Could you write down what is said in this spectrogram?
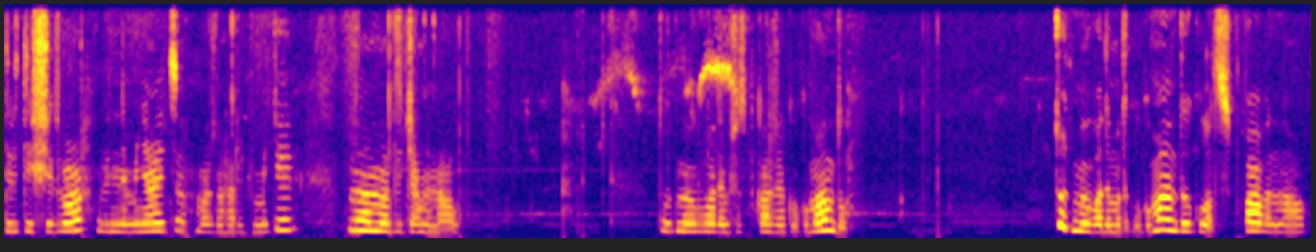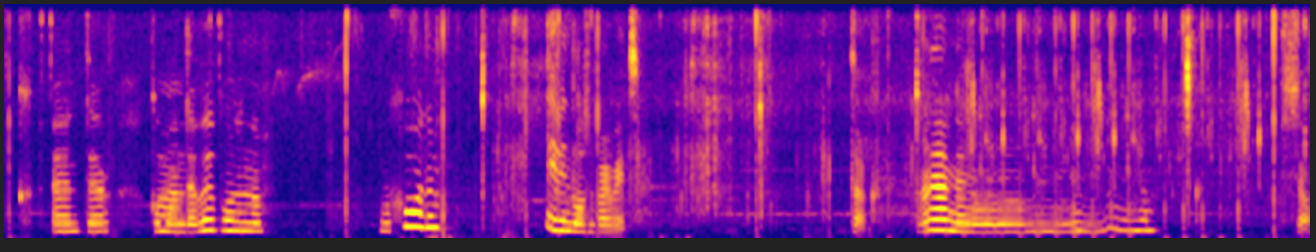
2002. Він не міняється. Можна говорити в метель. Нам надо термінал. Тут ми вводимо, зараз покажу яку команду. Тут ми вводимо таку команду, код спавнок, Enter. Команда виповнена. Виходимо. І він должен появитися. Так. Все.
